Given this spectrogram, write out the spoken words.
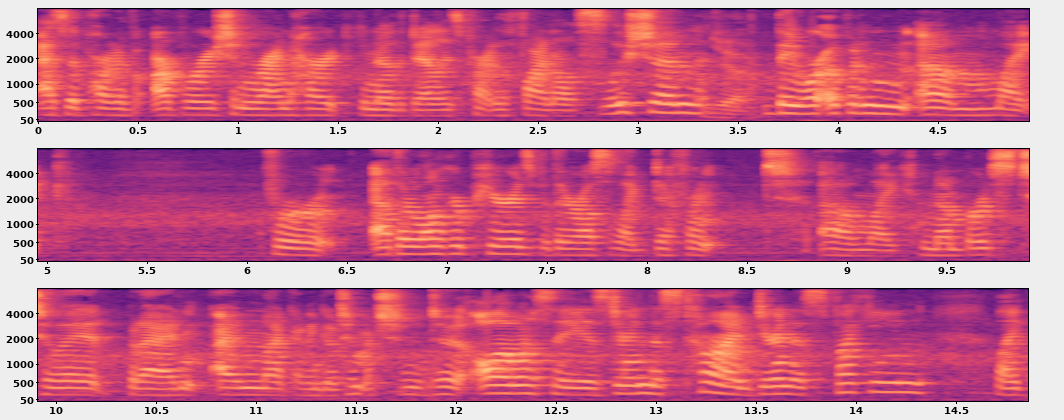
as a part of Operation Reinhardt, you know, the deadliest part of the final solution. Yeah. They were open, um, like, for other longer periods, but there are also, like, different, um, like, numbers to it. But I, I'm not going to go too much into it. All I want to say is during this time, during this fucking, like,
